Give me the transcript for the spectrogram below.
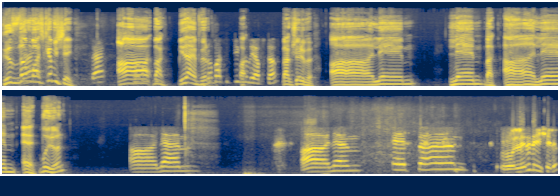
Hızdan başka bir şey. Ben Aa bak bir daha yapıyorum. bir jingle yapsam. Bak şöyle bir. Alem. Lem. Bak alem. Evet buyurun. Alem. Alem. Efem. Rolleri değişelim.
